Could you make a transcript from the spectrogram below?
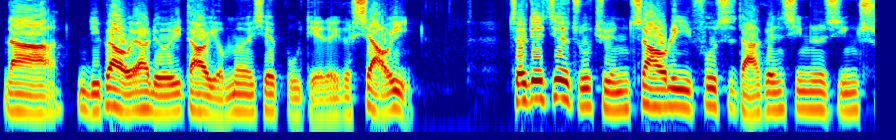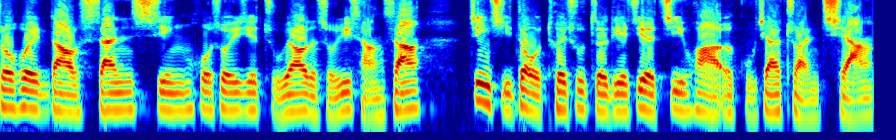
那礼拜五要留意到有没有一些补跌的一个效应。折叠机的族群，照例、富士达跟新日新收汇到三星，或说一些主要的手机厂商，近期都有推出折叠机的计划，而股价转强。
